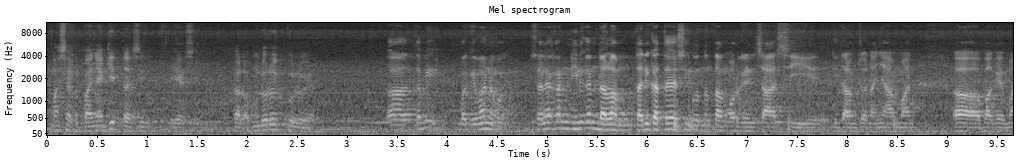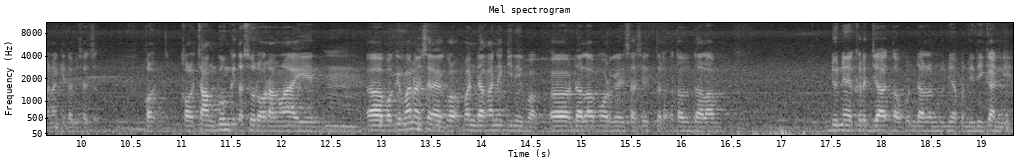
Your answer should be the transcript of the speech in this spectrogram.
masa depannya kita sih Iya sih. kalau menurutku loh ya Eh, tapi bagaimana bang? Misalnya kan ini kan dalam tadi katanya singgung tentang organisasi di dalam zona nyaman. Eh, bagaimana kita bisa kalau kalau canggung kita suruh orang lain. Hmm. Eh, bagaimana misalnya kalau pandangannya gini bang? Eh, dalam organisasi ter- atau dalam dunia kerja ataupun dalam dunia pendidikan nih,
